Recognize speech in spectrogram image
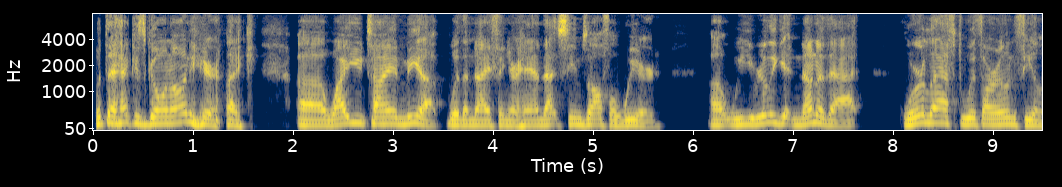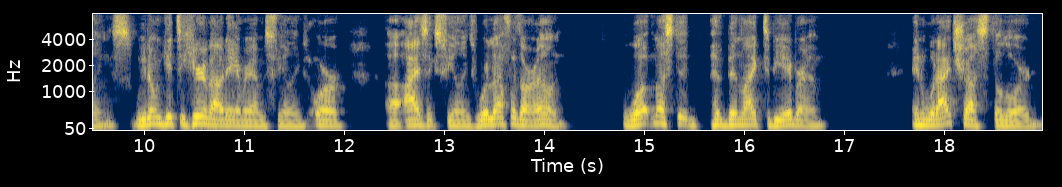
what the heck is going on here? Like, uh, why are you tying me up with a knife in your hand? That seems awful weird." Uh, we really get none of that. We're left with our own feelings. We don't get to hear about Abraham's feelings or uh, Isaac's feelings. We're left with our own. What must it have been like to be Abraham? And would I trust the Lord?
